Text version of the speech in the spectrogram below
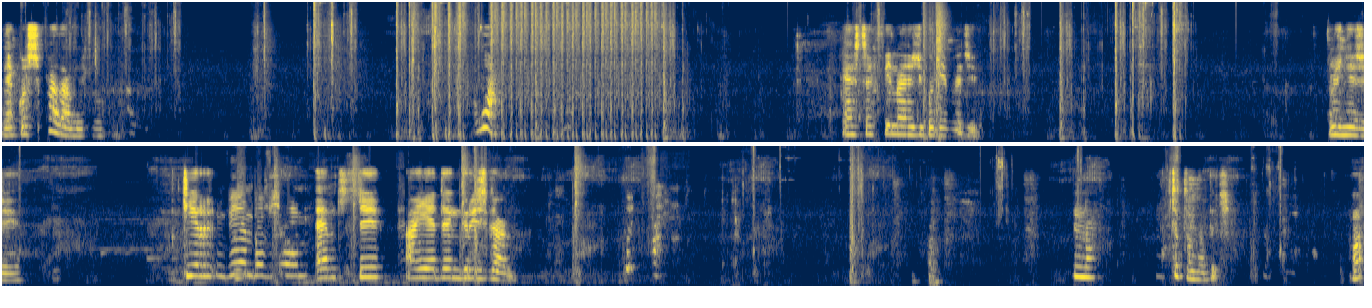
Jakoś spada mu to. Ła! Jeszcze chwila, jeśli go nie będzie. Już nie żyje. Tier Wiem, bo wziąłem. M3 A1 Gris Gun. No. Co to ma być? O,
